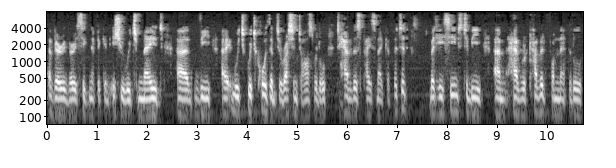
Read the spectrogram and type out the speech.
a very, very significant issue, which made uh, the uh, which which caused them to rush into hospital to have this pacemaker fitted but he seems to be um, have recovered from that little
